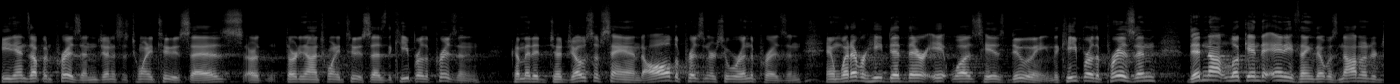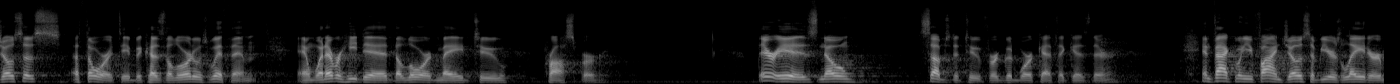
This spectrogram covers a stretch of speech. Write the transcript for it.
he ends up in prison. Genesis 22 says, or 39 22 says, the keeper of the prison committed to Joseph's hand all the prisoners who were in the prison, and whatever he did there, it was his doing. The keeper of the prison did not look into anything that was not under Joseph's authority because the Lord was with him, and whatever he did, the Lord made to prosper. There is no substitute for a good work ethic, is there? In fact, when you find Joseph years later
